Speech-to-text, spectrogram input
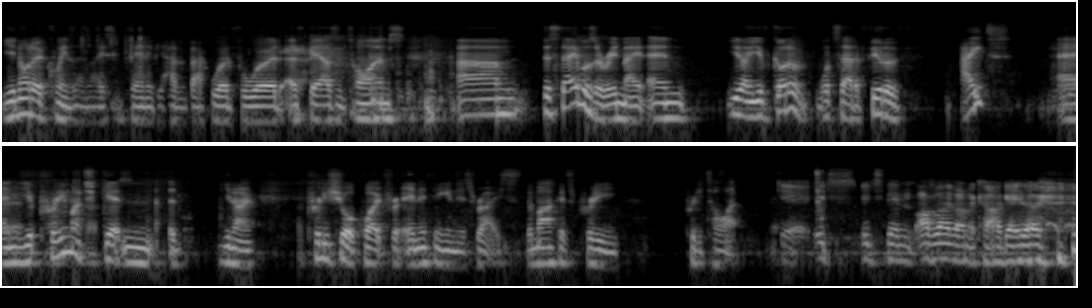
you're not a Queensland racing fan if you have it back word for word a thousand times. Um, the stables are in, mate, and you know you've got a what's that? A field of eight, and Yeah, you're pretty much getting a, you know a pretty short quote for anything in this race. The market's pretty pretty tight. Yeah, it's it's then I've landed on a Cargay though.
